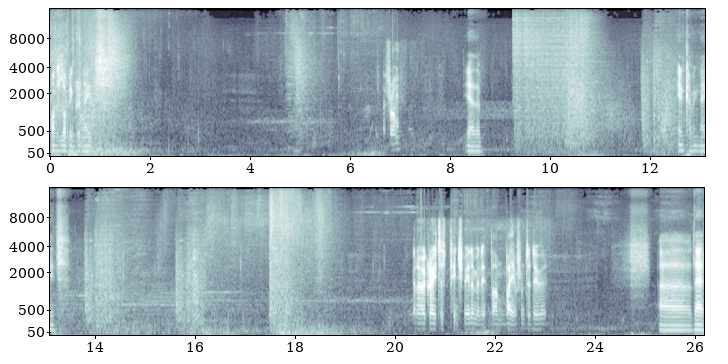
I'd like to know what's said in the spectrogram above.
One's lobbing grenades. From? Yeah, the incoming nades. Gonna agree to pinch me in a minute, but I'm waiting for him to do it. Uh, they're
